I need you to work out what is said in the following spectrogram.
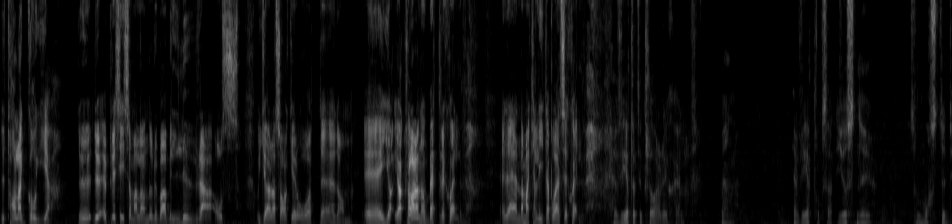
Du talar goja. Du, du är precis som alla andra. Du bara vill lura oss och göra saker åt eh, dem. Eh, jag, jag klarar nog bättre själv. Eh, det enda man kan lita på är sig själv. Jag vet att du klarar dig själv. Men jag vet också att just nu så måste du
